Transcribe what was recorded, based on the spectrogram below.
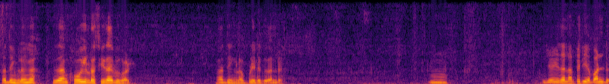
பார்த்தீங்களா இங்கே இதுதான் கோயிலோட சிதைவுகள். பார்த்தீங்களா அப்படி இருக்குதுண்டு. ம். இங்கே இதெல்லாம் பெரிய வண்டு.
